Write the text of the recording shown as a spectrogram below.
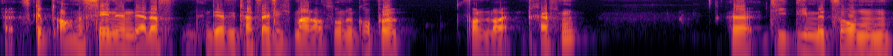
Es gibt auch eine Szene, in der das, in der sie tatsächlich mal auf so eine Gruppe von Leuten treffen, äh, die, die mit so einem,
